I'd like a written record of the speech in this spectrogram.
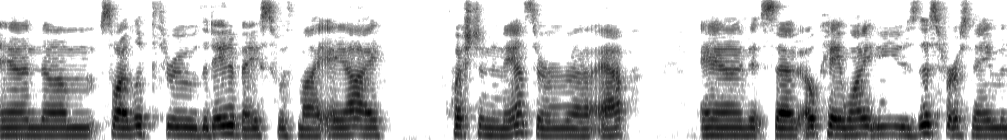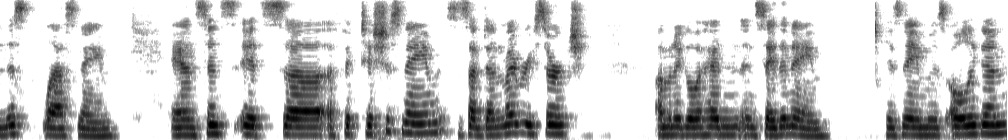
And um, so I looked through the database with my AI question and answer uh, app, and it said, okay, why don't you use this first name and this last name? And since it's uh, a fictitious name, since I've done my research, I'm going to go ahead and, and, say the name. His name is Oligan,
